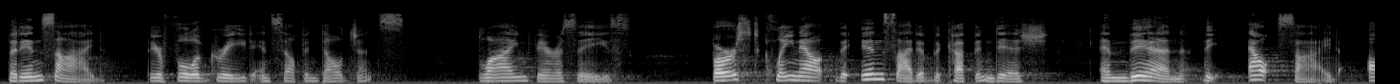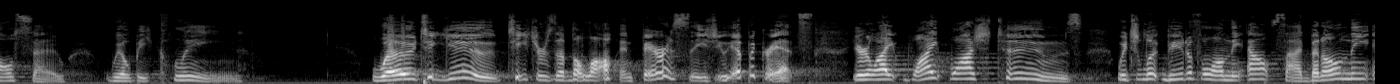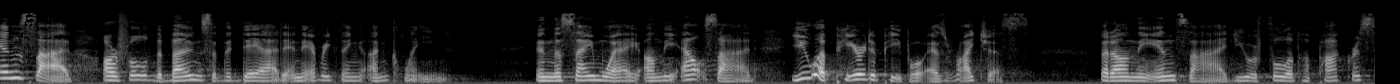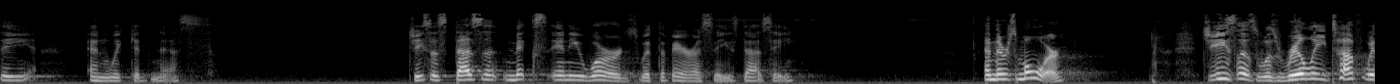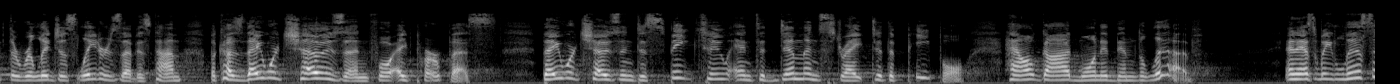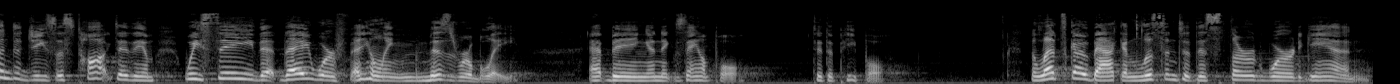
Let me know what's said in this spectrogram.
but inside they are full of greed and self-indulgence. Blind Pharisees, First, clean out the inside of the cup and dish, and then the outside also will be clean. Woe to you, teachers of the law and Pharisees, you hypocrites. You're like whitewashed tombs, which look beautiful on the outside, but on the inside are full of the bones of the dead and everything unclean. In the same way, on the outside, you appear to people as righteous, but on the inside, you are full of hypocrisy and wickedness. Jesus doesn't mix any words with the Pharisees, does he? And there's more. Jesus was really tough with the religious leaders of his time because they were chosen for a purpose. They were chosen to speak to and to demonstrate to the people how God wanted them to live. And as we listen to Jesus talk to them, we see that they were failing miserably at being an example to the people. Now let's go back and listen to this third word again.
